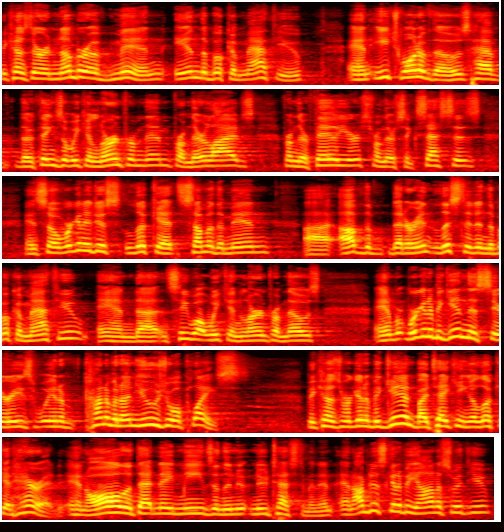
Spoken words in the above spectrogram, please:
because there are a number of men in the book of Matthew, and each one of those have the things that we can learn from them, from their lives, from their failures, from their successes. And so we're going to just look at some of the men uh, of the, that are in, listed in the book of Matthew and, uh, and see what we can learn from those. And we're, going to begin this series in a kind of an unusual place because we're going to begin by taking a look at Herod and all that that name means in the New, New Testament. And, and I'm just going to be honest with you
